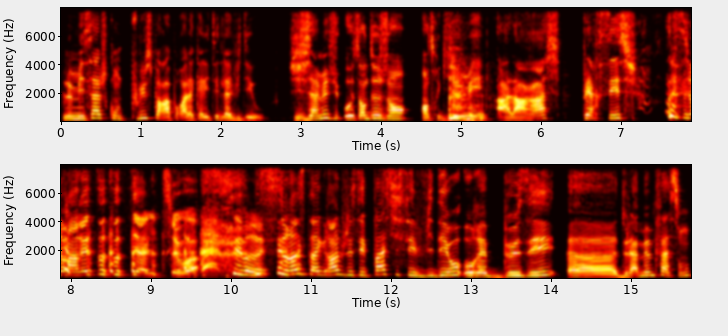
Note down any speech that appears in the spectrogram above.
Le message compte plus par rapport à la qualité de la vidéo. J'ai jamais vu autant de gens, entre guillemets, à l'arrache, percer sur, sur un réseau social, tu vois. C'est vrai. Sur Instagram, je sais pas si ces vidéos auraient buzzé euh, de la même façon.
